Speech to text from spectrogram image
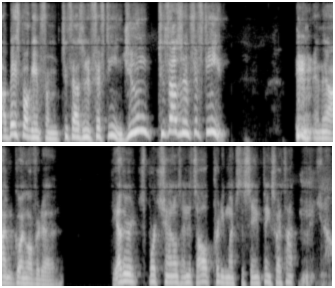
a- baseball game from 2015, June 2015." and now I'm going over to the other sports channels, and it's all pretty much the same thing. So I thought, "Hmm, you know,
